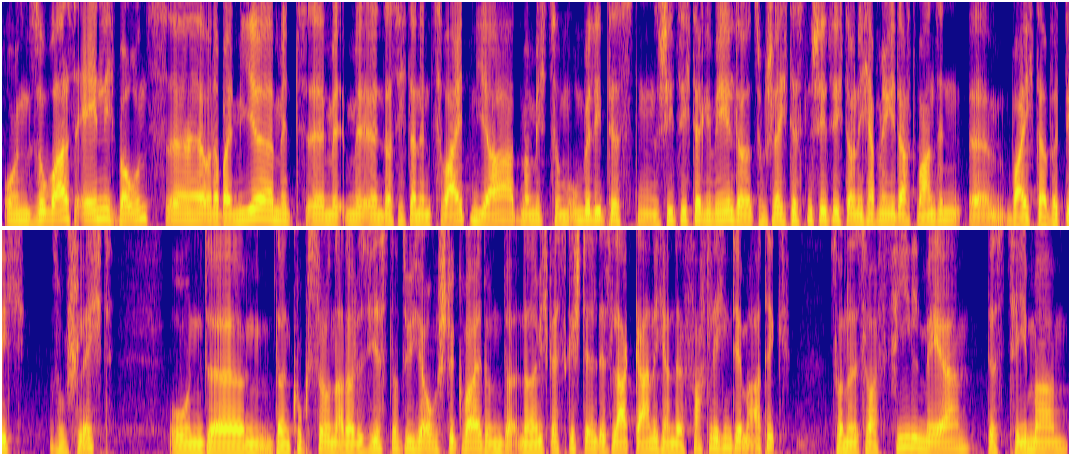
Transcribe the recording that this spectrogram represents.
Und so war es ähnlich bei uns äh, oder bei mir, mit, äh, mit, mit, dass ich dann im zweiten Jahr hat man mich zum unbeliebtesten Schiedsrichter gewählt oder zum schlechtesten Schiedsrichter. Und ich habe mir gedacht, Wahnsinn, ähm, war ich da wirklich so schlecht? Und ähm, dann guckst du und analysierst natürlich auch ein Stück weit. Und dann habe ich festgestellt, es lag gar nicht an der fachlichen Thematik, sondern es war vielmehr das Thema,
